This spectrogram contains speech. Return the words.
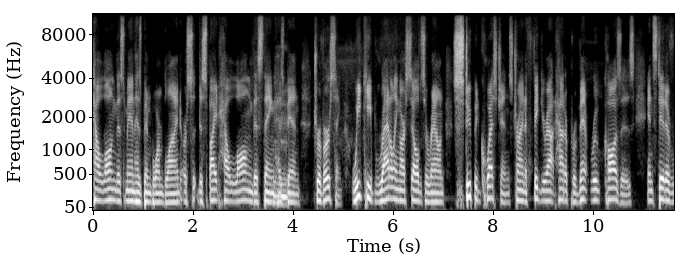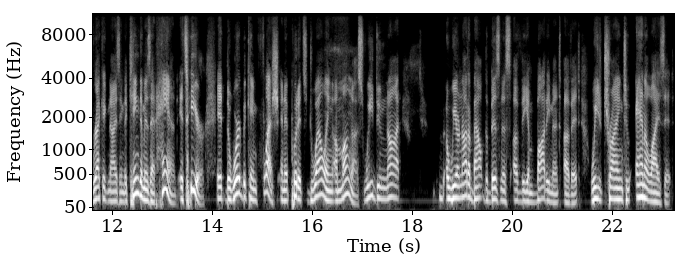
how long this man has been born blind or s- despite how long this thing mm-hmm. has been traversing. We keep rattling ourselves around stupid questions trying to figure out how to prevent root causes instead of recognizing the kingdom is at hand. It's here. It, the word became flesh and it put its dwelling among us. We do not we are not about the business of the embodiment of it. We're trying to analyze it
